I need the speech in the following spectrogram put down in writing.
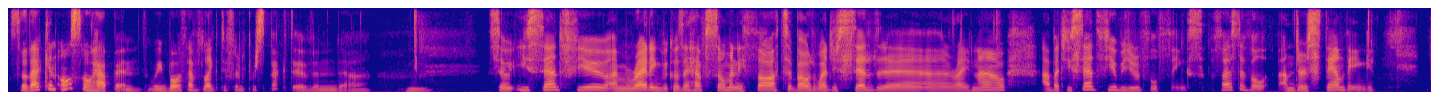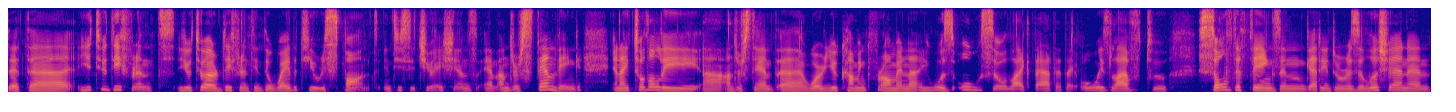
so that can also happen. We both have like different perspective and. Uh, mm-hmm. So you said few. I'm writing because I have so many thoughts about what you said uh, right now. Uh, but you said few beautiful things. First of all, understanding that uh, you two different. You two are different in the way that you respond into situations and understanding. And I totally uh, understand uh, where you're coming from. And I was also like that. That I always love to solve the things and get into resolution. And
